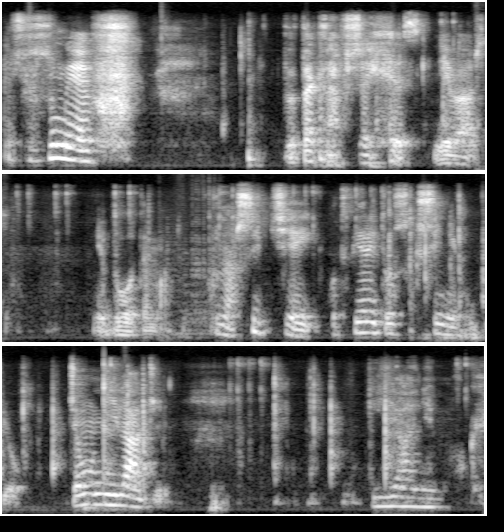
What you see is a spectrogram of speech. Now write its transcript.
Znaczy w sumie to tak zawsze jest. Nieważne. Nie było tematu. Kurna, szybciej. Otwieraj tą skrzynię kupił. Czemu mi ladży? Ja nie mogę.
